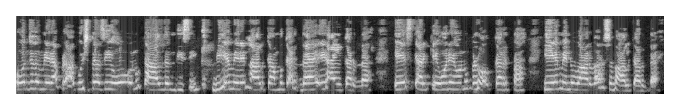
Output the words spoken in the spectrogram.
ਉਹ ਜਦੋਂ ਮੇਰਾ ਭਰਾ ਪੁੱਛਦਾ ਸੀ ਉਹ ਉਹਨੂੰ ਟਾਲ ਦਿੰਦੀ ਸੀ ਵੀ ਇਹ ਮੇਰੇ ਨਾਲ ਕੰਮ ਕਰਦਾ ਹੈ ਇਹ ਐਂ ਕਰਦਾ ਹੈ। ਇਸ ਕਰਕੇ ਉਹਨੇ ਉਹਨੂੰ ਬਲੌਕ ਕਰਤਾ ਕਿ ਇਹ ਮੈਨੂੰ ਵਾਰ-ਵਾਰ ਸਵਾਲ ਕਰਦਾ ਹੈ।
